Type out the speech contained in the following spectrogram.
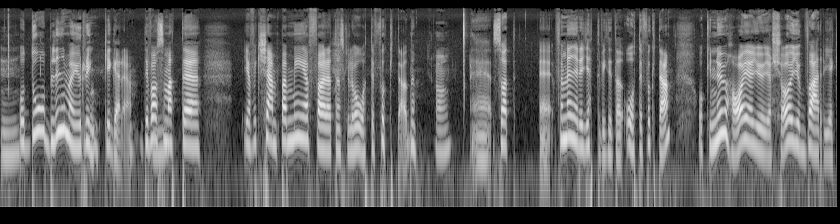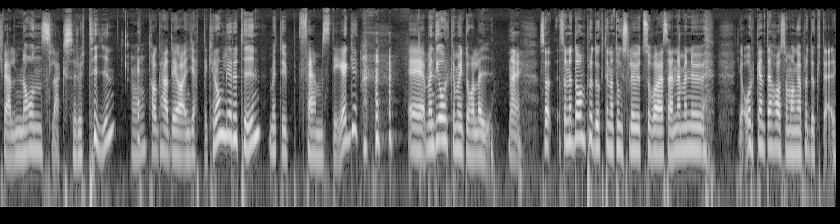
Mm. Och då blir man ju rynkigare. Det var som att eh, jag fick kämpa med för att den skulle vara återfuktad. Ja. Eh, så att eh, för mig är det jätteviktigt att återfukta. Och nu har jag ju, jag kör ju varje kväll någon slags rutin. Ja. Ett tag hade jag en jättekrånglig rutin med typ fem steg. eh, men det orkar man ju inte hålla i. Nej. Så, så när de produkterna tog slut så var jag så här, nej men nu, jag orkar inte ha så många produkter.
